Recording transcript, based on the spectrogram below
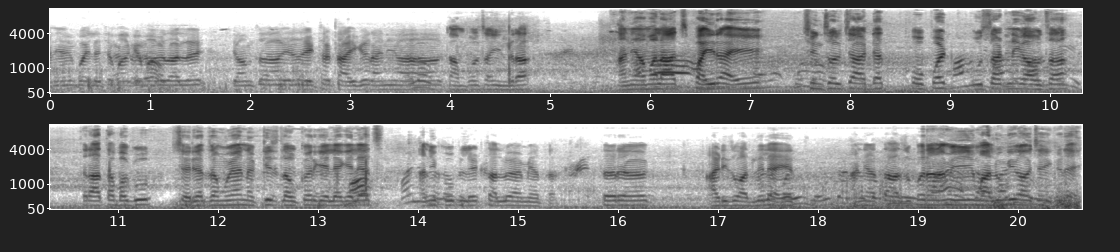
आणि आम्ही बैलाच्या मागे मागे झालोय तो आमचा या साईडचा टायगर आणि कांपोलचा इंद्रा. आणि आम्हाला आज पायरा आहे. चिंचोलच्या अड्ड्यात पोपट उसाटणे गावचा. तर आता बघू शर्यत जमूया. नक्कीच लवकर गेल्या गेल्याच. आणि खूप लेट चाललो आहे आम्ही आता. तर अडीच वाजलेले आहेत. आणि आता अजूनपर्यंत आम्ही मालुंगी गावच्या इकडे आहे.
